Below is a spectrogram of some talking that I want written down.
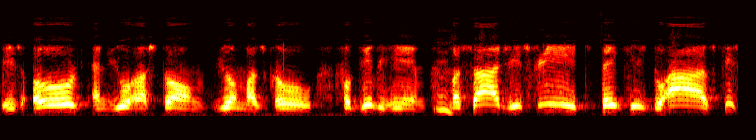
he's old and you are strong, you must go. Forgive him. Mm. Massage his feet. Take his du'as. Kiss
